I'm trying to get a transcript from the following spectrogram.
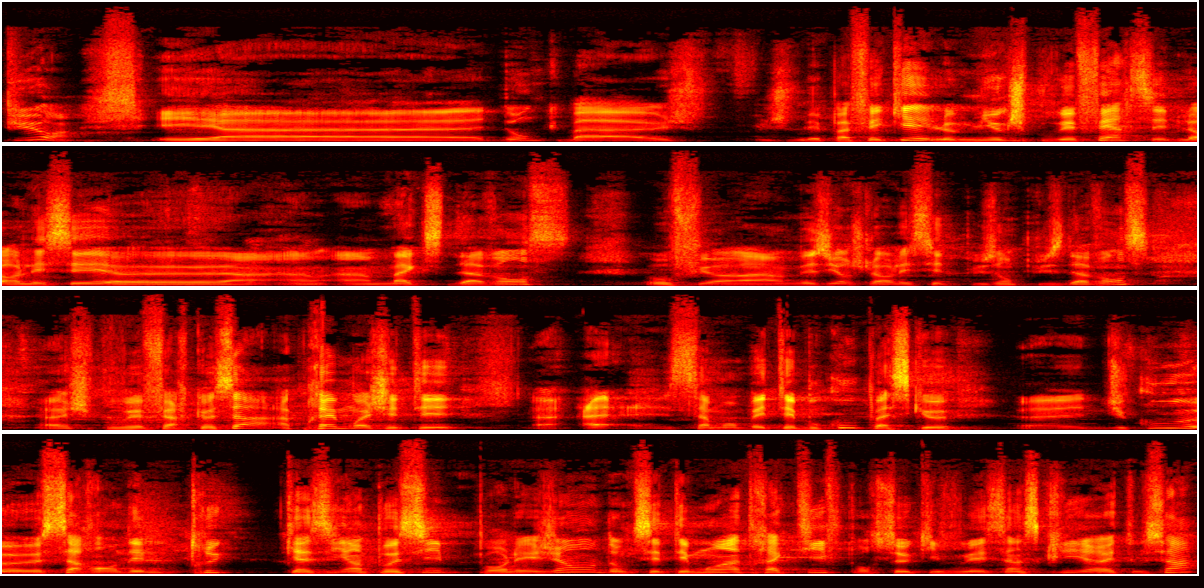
pur. Et euh, donc bah je, je voulais pas féquer le mieux que je pouvais faire c'est de leur laisser euh, un, un, max d'avance. Au fur et à mesure je leur laissais de plus en plus d'avance. Euh, je pouvais faire que ça. Après moi j'étais euh, euh, ça m'embêtait beaucoup parce que euh, du coup ça rendait le truc quasi impossible pour les gens, donc c'était moins attractif pour ceux qui voulaient s'inscrire et tout ça.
